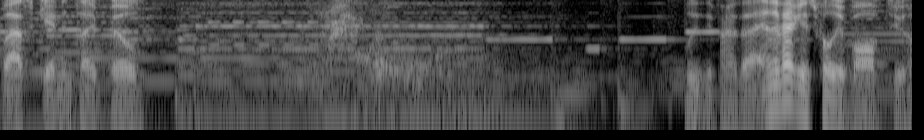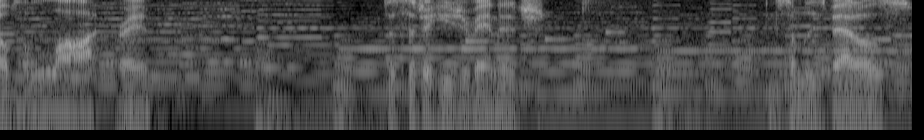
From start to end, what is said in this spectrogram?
Glass cannon type build. Completely fine with that. And the fact he's fully evolved too helps a lot, right? It's just such a huge advantage in some of these battles.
